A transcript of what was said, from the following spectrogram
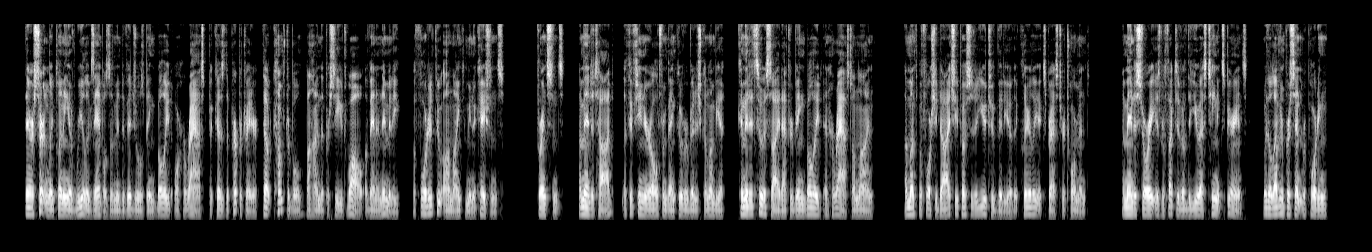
there are certainly plenty of real examples of individuals being bullied or harassed because the perpetrator felt comfortable behind the perceived wall of anonymity afforded through online communications. For instance, Amanda Todd, a 15 year old from Vancouver, British Columbia, committed suicide after being bullied and harassed online. A month before she died, she posted a YouTube video that clearly expressed her torment. Amanda's story is reflective of the U.S. teen experience, with 11% reporting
